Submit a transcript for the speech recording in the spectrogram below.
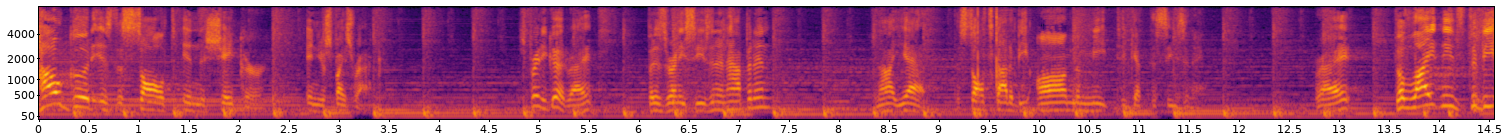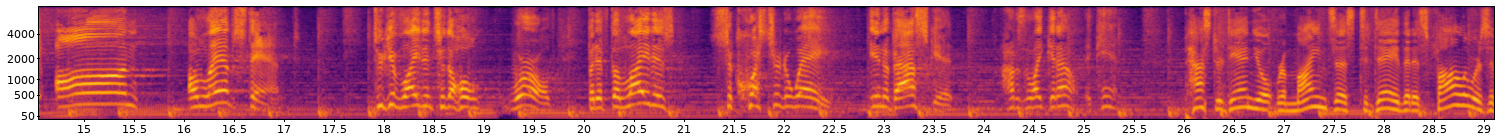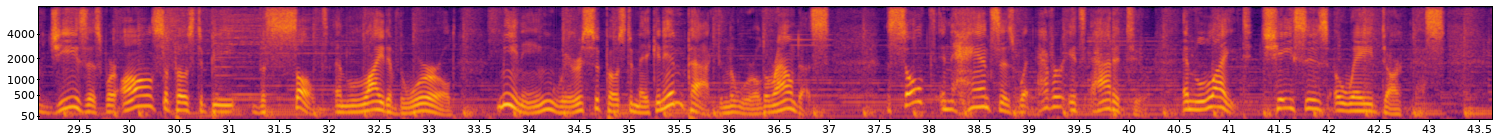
how good is the salt in the shaker in your spice rack? It's pretty good, right? But is there any seasoning happening? Not yet. The salt's got to be on the meat to get the seasoning, right? The light needs to be on a lampstand to give light into the whole world. But if the light is sequestered away in a basket, how does the light get out? It can't. Pastor Daniel reminds us today that as followers of Jesus, we're all supposed to be the salt and light of the world, meaning we're supposed to make an impact in the world around us. Salt enhances whatever it's added to, and light chases away darkness.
